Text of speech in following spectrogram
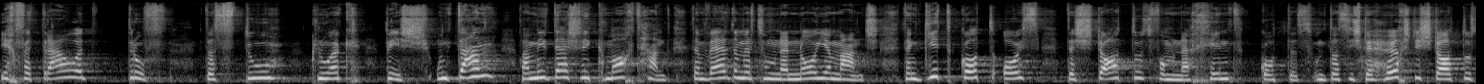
ich vertraue darauf, dass du genug bist. Und dann, wenn wir diesen Schritt gemacht haben, dann werden wir zu einem neuen Mensch. Dann gibt Gott uns den Status von einem Kind Gottes. Und das ist der höchste Status,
